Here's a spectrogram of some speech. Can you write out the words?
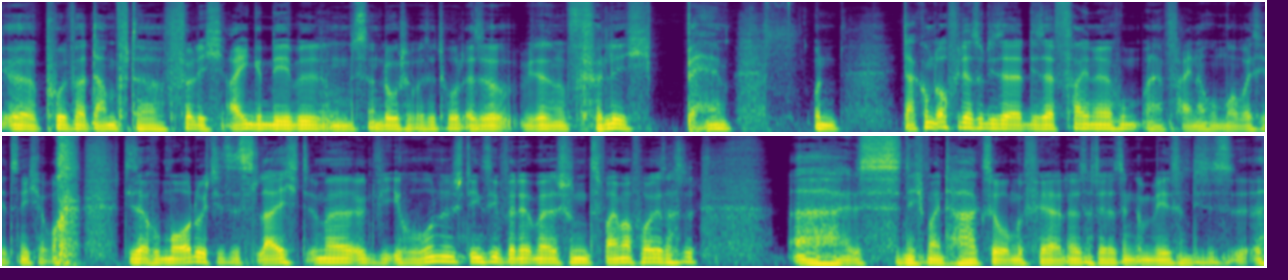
äh, Pulverdampf da völlig eingenebelt und ist dann logischerweise tot. Also wieder so völlig Bam. Und da kommt auch wieder so dieser, dieser feine Humor, äh, feiner Humor weiß ich jetzt nicht, aber dieser Humor durch dieses leicht immer irgendwie ironisch Ding, wenn er immer schon zweimal vorher gesagt hat, ah, es ist nicht mein Tag so ungefähr, ne, sagt er sinngemäß und dieses, äh,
